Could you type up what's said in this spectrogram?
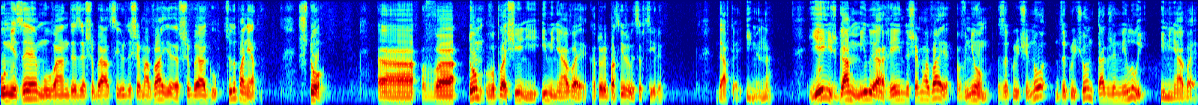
Умизе муван дезе шиба ацир де шемавая шиба агув. Отсюда понятно, что э, в том воплощении имени Авая, которое прослеживается в теле, давка именно, Ейш гам милуй агейн дешем Авая. В нем заключено, заключен также милуй имени Авая.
